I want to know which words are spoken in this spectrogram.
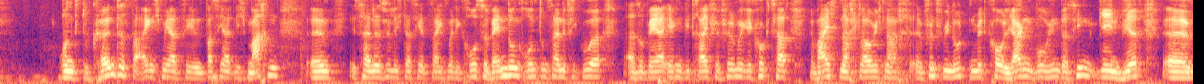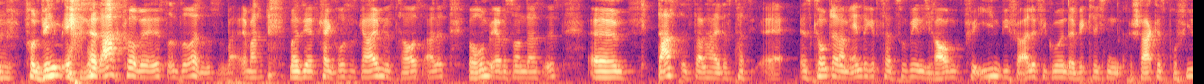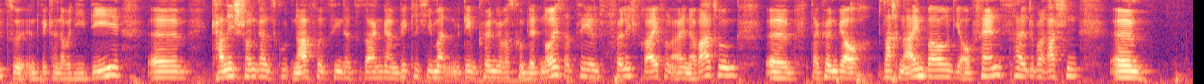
Und du könntest da eigentlich mehr erzählen. Was sie halt nicht machen, ähm, ist halt natürlich, dass jetzt, sage ich mal, die große Wendung rund um seine Figur, also wer irgendwie drei, vier Filme geguckt hat, weiß nach, glaube ich, nach äh, fünf Minuten mit Cole Young, wohin das hingehen wird, ähm, mhm. von wem er der Nachkomme ist und so. Also das, er macht man sich jetzt kein großes Geheimnis draus, alles, warum er besonders ist. Ähm, das ist dann halt, passiert äh, es kommt dann am Ende, gibt es halt zu wenig Raum für ihn, wie für alle Figuren, da wirklich ein starkes Profil zu entwickeln. Aber die Idee ähm, kann ich schon ganz gut nachvollziehen, dazu sagen, wir haben wirklich jemanden, mit dem können wir was komplett Neues erzählen, völlig frei von allen Erwartungen. Ähm, da können wir auch Sachen einbauen, die auch Fans halt überraschen. Ähm,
